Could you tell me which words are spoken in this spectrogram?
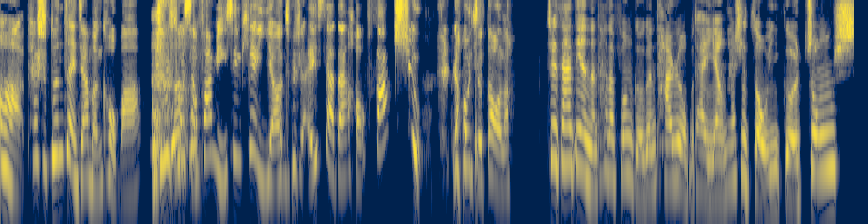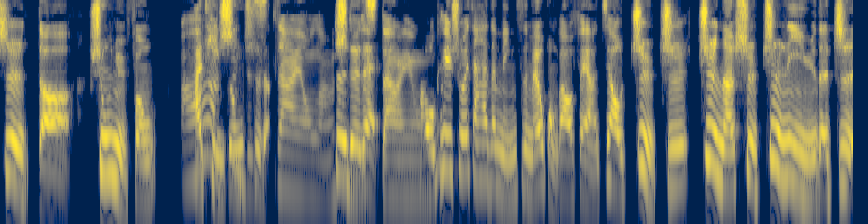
呐，他是蹲在家门口吗？就是说像 发明信片一样，就是哎下单好发去，然后就到了。这家店呢，它的风格跟他热不太一样，它是走一个中式的淑女风。还挺中式的 style 啦，对对对，style。好，我可以说一下它的名字，没有广告费啊，叫智之。智呢是致力于的智，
